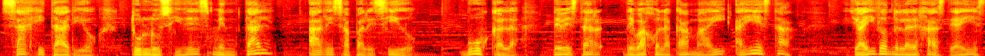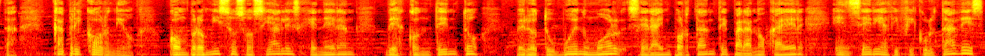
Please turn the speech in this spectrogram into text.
Sagitario, tu lucidez mental ha desaparecido. Búscala, debe estar debajo de la cama. Ahí, ahí está. Y ahí donde la dejaste, ahí está. Capricornio, compromisos sociales generan descontento, pero tu buen humor será importante para no caer en serias dificultades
